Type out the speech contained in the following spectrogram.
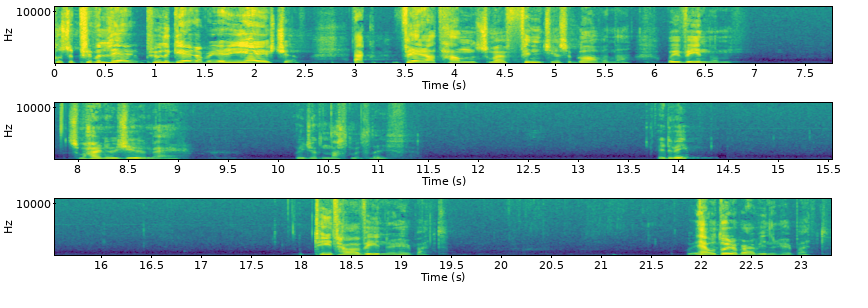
hvordan privilegerer vi er jeg ikke, at for at han som har finnet Jesu gavene og i vinen, som har nu givet mig og jag har allt mitt liv. Er det vi? Tid har viner här på jeg og du er bare viner her på ett.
